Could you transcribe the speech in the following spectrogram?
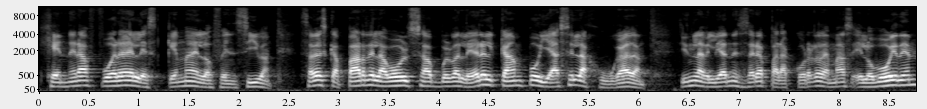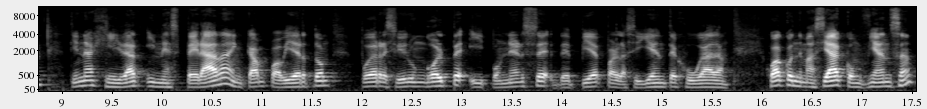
Genera fuera del esquema de la ofensiva. Sabe escapar de la bolsa, vuelve a leer el campo y hace la jugada. Tiene la habilidad necesaria para correr además el ovoide. Tiene agilidad inesperada en campo abierto. Puede recibir un golpe y ponerse de pie para la siguiente jugada. Juega con demasiada confianza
